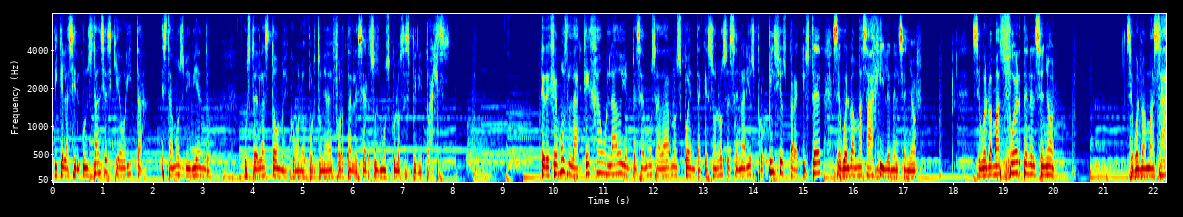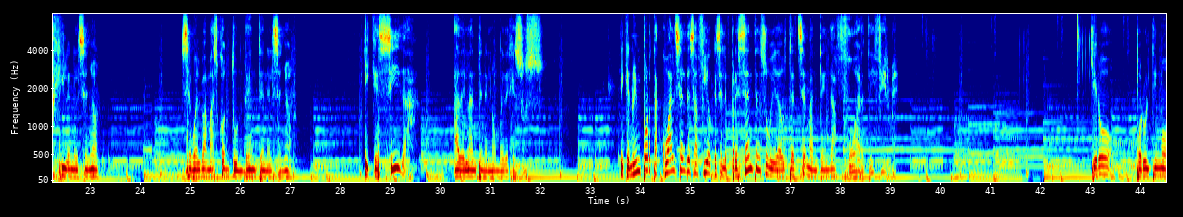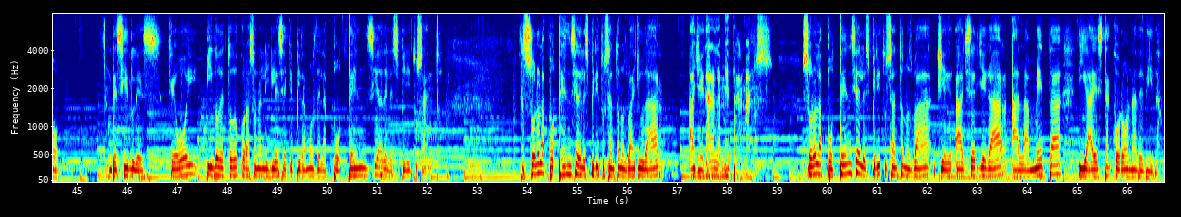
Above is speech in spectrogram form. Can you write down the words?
Y que las circunstancias que ahorita estamos viviendo usted las tome como la oportunidad de fortalecer sus músculos espirituales. Que dejemos la queja a un lado y empecemos a darnos cuenta que son los escenarios propicios para que usted se vuelva más ágil en el Señor, se vuelva más fuerte en el Señor, se vuelva más ágil en el Señor, se vuelva más contundente en el Señor y que siga adelante en el nombre de Jesús. Y que no importa cuál sea el desafío que se le presente en su vida, usted se mantenga fuerte y firme. Quiero, por último, decirles que hoy pido de todo corazón a la iglesia que pidamos de la potencia del Espíritu Santo. Solo la potencia del Espíritu Santo nos va a ayudar a llegar a la meta, hermanos. Solo la potencia del Espíritu Santo nos va a hacer llegar a la meta y a esta corona de vida.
